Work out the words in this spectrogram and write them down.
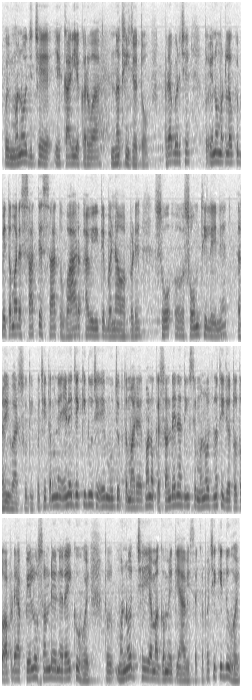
કોઈ મનોજ છે એ કાર્ય કરવા નથી જતો. બરાબર છે? તો એનો મતલબ કે ભાઈ તમારે સાતે સાત વાર આવી રીતે બનાવવા પડે સો સોમથી લઈને રવિવાર સુધી. પછી તમને એણે જે કીધું છે એ મુજબ તમારે, માનો કે સન્ડેના દિવસે મનોજ નથી જતો, તો આપણે આ પહેલો સન્ડેને રાખ્યું હોય, તો મનોજ છે એ આમાં ગમે ત્યાં આવી શકે. પછી કીધું હોય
